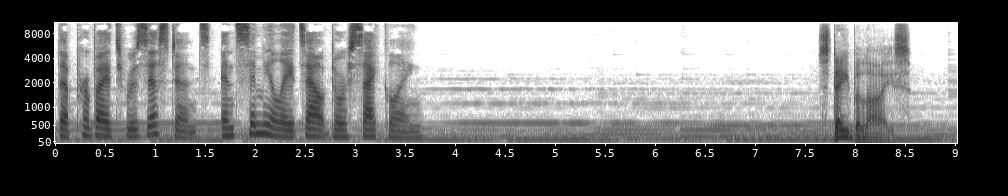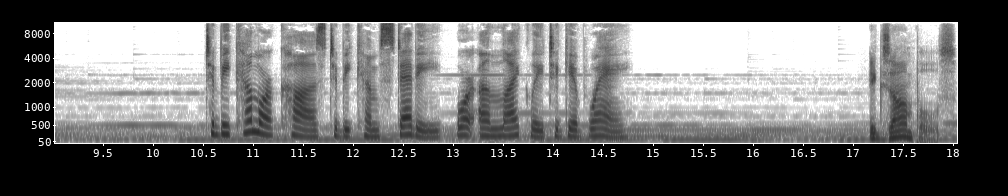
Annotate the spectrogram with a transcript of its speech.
that provides resistance and simulates outdoor cycling. Stabilize To become or cause to become steady or unlikely to give way. Examples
